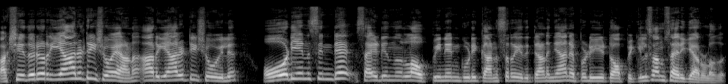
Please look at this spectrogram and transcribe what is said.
പക്ഷേ ഇതൊരു റിയാലിറ്റി ഷോയാണ് ആ റിയാലിറ്റി ഷോയിൽ ഓഡിയൻസിന്റെ സൈഡിൽ നിന്നുള്ള ഒപ്പീനിയൻ കൂടി കൺസിഡർ ചെയ്തിട്ടാണ് ഞാൻ എപ്പോഴും ഈ ടോപ്പിക്കിൽ സംസാരിക്കാറുള്ളത്.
